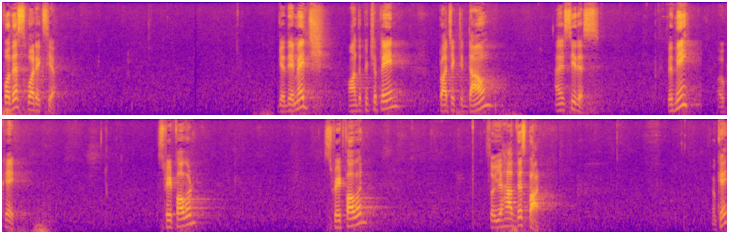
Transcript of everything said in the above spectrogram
for this vertex here. Get the image on the picture plane, project it down and you see this. With me? Okay. Straightforward? Straightforward? So, you have this part Okay.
